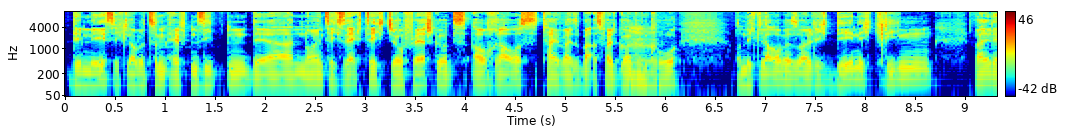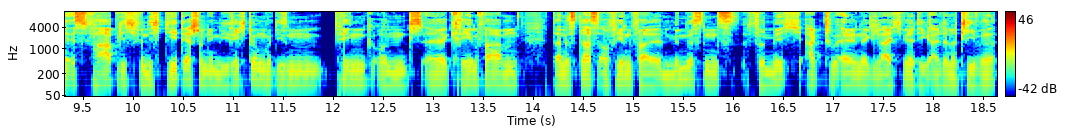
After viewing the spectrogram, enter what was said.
demnächst, ich glaube zum 11.07. der 9060 Joe Freshgoods auch raus, teilweise bei Asphalt Gold mhm. und Co. Und ich glaube, sollte ich den nicht kriegen, weil der ist farblich, finde ich, geht der schon in die Richtung mit diesem Pink und äh, Cremefarben, dann ist das auf jeden Fall mindestens für mich aktuell eine gleichwertige Alternative.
